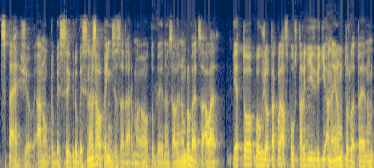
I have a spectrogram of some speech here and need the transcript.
cpe, že jo. Ano, kdo by, si, kdo by si nevzal peníze zadarmo, jo, to by nevzal jenom blbec, ale je to bohužel takhle a spousta lidí vidí a nejenom tohle, to je jenom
